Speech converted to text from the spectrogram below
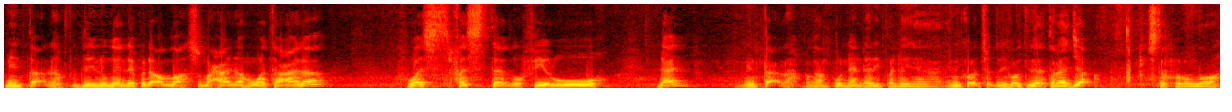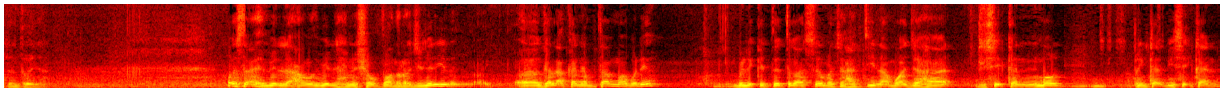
mintalah perlindungan daripada Allah Subhanahu wa taala fastaghfiruh dan mintalah pengampunan daripadanya. Ini kalau contohnya kalau kita terajak astagfirullah contohnya. Wasta'idz billah, minasyaitonir rajim. Jadi uh, galakan yang pertama apa dia? Bila kita terasa macam hati nak buat jahat Bisikkan peringkat bisikkan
